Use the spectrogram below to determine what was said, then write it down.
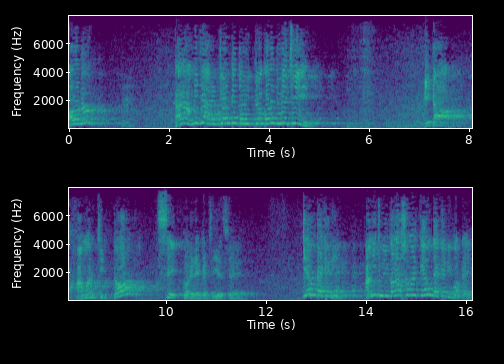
হলো না? তাহলে আমি যে আরেকজনকে দরিদ্র করে দিয়েছি এটা আমার চিত্ত সেভ করে রেখেছিয়েছে কেউ দেখেনি। আমি চুরি করার সময় কেউ দেখেনি বটে।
